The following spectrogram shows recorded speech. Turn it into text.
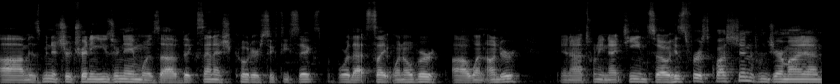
Um, his miniature trading username was uh, Vixenish Coder 66 before that site went over, uh, went under in uh, 2019. So his first question from Jeremiah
